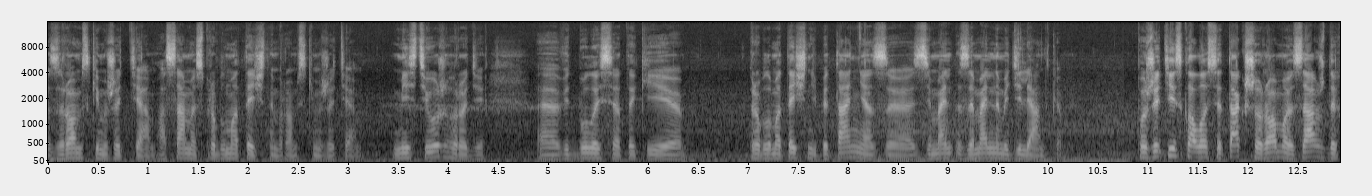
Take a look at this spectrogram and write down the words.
з ромським життям, а саме з проблематичним ромським життям. В місті Ужгороді відбулися такі проблематичні питання з земель, земельними ділянками. По житті склалося так, що роми завжди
